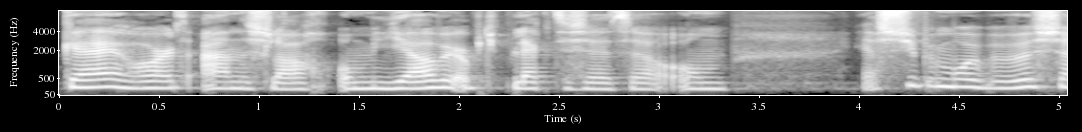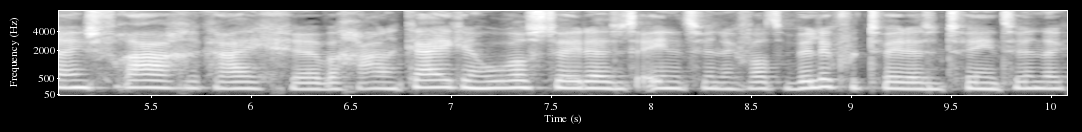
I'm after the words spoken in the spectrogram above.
keihard aan de slag om jou weer op je plek te zetten, om ja, super mooi bewustzijnsvragen krijgen. We gaan kijken hoe was 2021, wat wil ik voor 2022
